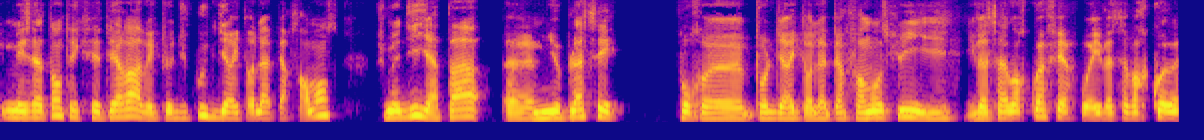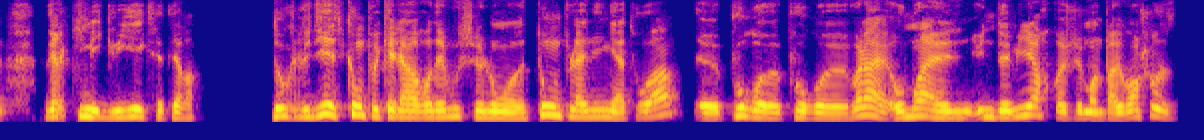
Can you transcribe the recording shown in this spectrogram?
mes attentes, etc. Avec le du coup le directeur de la performance, je me dis, il n'y a pas mieux placé pour pour le directeur de la performance. Lui, il, il, va savoir quoi faire, quoi. Il va savoir quoi, vers qui m'aiguiller, etc. Donc je lui dis est-ce qu'on peut caler un rendez-vous selon euh, ton planning à toi euh, pour euh, pour voilà au moins une, demi-heure quoi je demande pas grand chose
